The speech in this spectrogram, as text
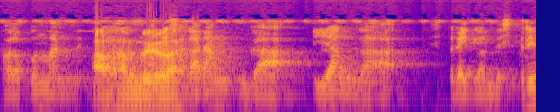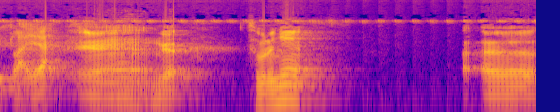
walaupun man, Alhamdulillah. walaupun sekarang enggak ya enggak straight on the street lah ya. Ya nggak. Sebenarnya eh,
